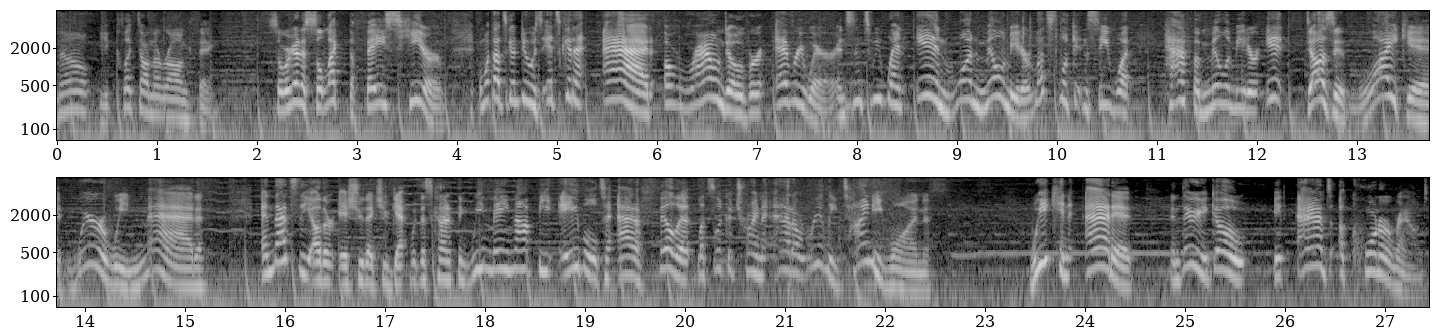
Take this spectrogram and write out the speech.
No, you clicked on the wrong thing. So we're to select the face here. And what that's to do is it's to add a round over everywhere. And since we went in one millimeter, let's look at and see what half a millimeter it doesn't like it. Where are we mad? And that's the other issue that you get with this kind of thing. We may not be able to add a fillet. Let's look at trying to add a really tiny one. We can add it, and there you go. It adds a corner round.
